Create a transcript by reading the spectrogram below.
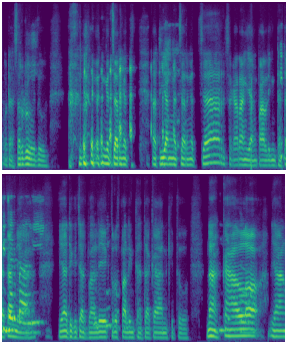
udah seru tuh. ngejar ngejar tadi yang ngejar-ngejar sekarang yang paling dadakan dikejar ya balik. ya dikejar balik terus paling dadakan gitu nah iya. kalau yang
